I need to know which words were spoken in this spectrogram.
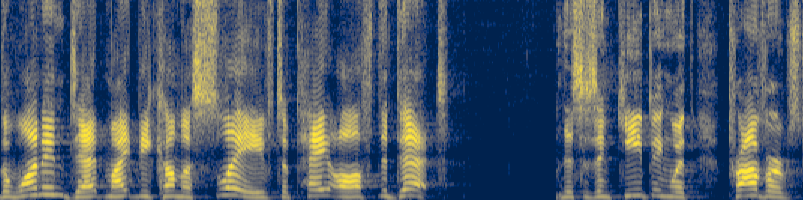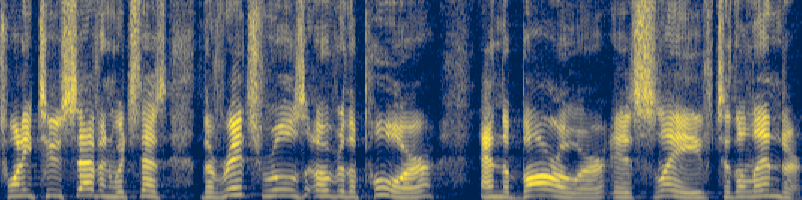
the one in debt might become a slave to pay off the debt. This is in keeping with Proverbs 22 7, which says, The rich rules over the poor, and the borrower is slave to the lender.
